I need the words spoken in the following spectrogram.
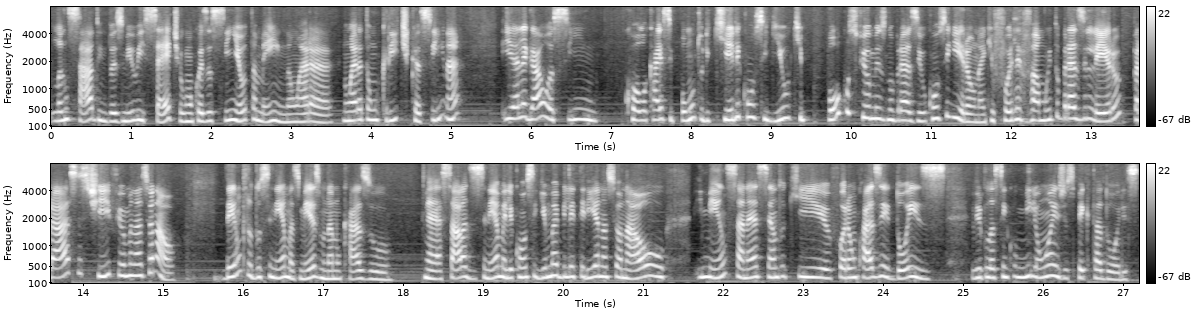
lançado em 2007, alguma coisa assim. Eu também não era, não era tão crítica assim, né? E é legal, assim, colocar esse ponto de que ele conseguiu que poucos filmes no Brasil conseguiram, né? Que foi levar muito brasileiro para assistir filme nacional. Dentro dos cinemas mesmo, né? No caso, é, salas de cinema, ele conseguiu uma bilheteria nacional imensa, né? Sendo que foram quase 2,5 milhões de espectadores.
